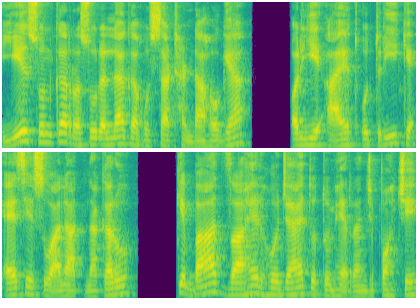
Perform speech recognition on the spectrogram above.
یہ سن کر رسول اللہ کا غصہ ٹھنڈا ہو گیا اور یہ آیت اتری کہ ایسے سوالات نہ کرو کہ بات ظاہر ہو جائے تو تمہیں رنج پہنچے۔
